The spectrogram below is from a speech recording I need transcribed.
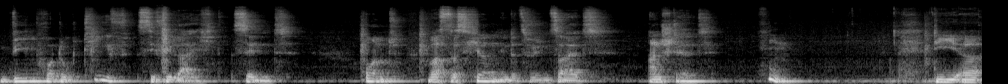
wie produktiv sie vielleicht sind und was das Hirn in der Zwischenzeit anstellt. Hm. Die, äh,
